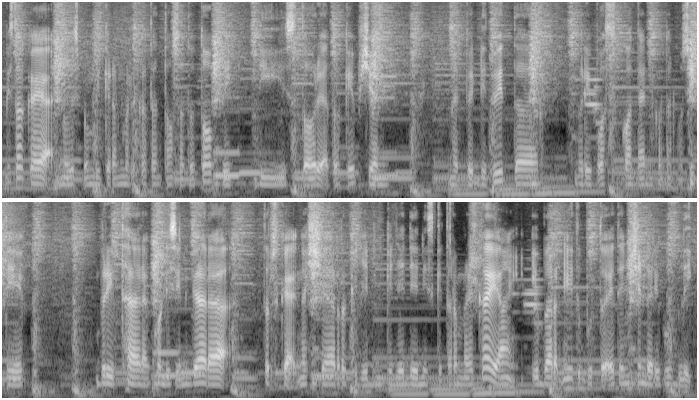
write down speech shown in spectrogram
Misal kayak nulis pemikiran mereka tentang satu topik di story atau caption nge-tweet di twitter nge-repost konten-konten positif berita kondisi negara terus kayak nge-share kejadian-kejadian di sekitar mereka yang ibaratnya itu butuh attention dari publik.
